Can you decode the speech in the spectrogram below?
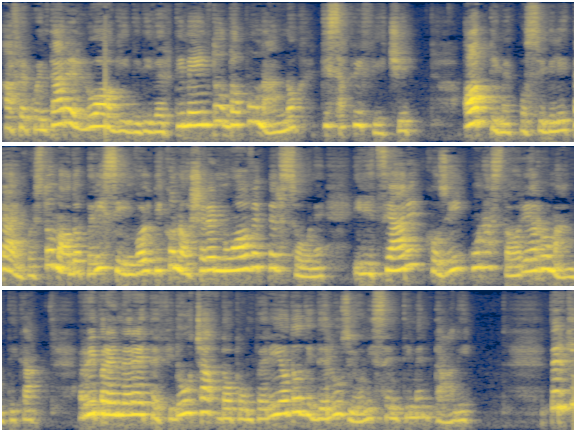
a frequentare luoghi di divertimento dopo un anno di sacrifici. Ottime possibilità in questo modo per i single di conoscere nuove persone, iniziare così una storia romantica. Riprenderete fiducia dopo un periodo di delusioni sentimentali. Per chi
